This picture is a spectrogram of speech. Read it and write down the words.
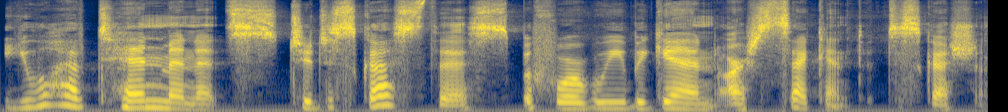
You will have 10 minutes to discuss this before we begin our second discussion.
